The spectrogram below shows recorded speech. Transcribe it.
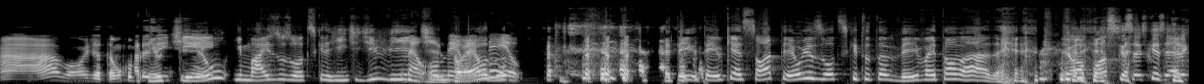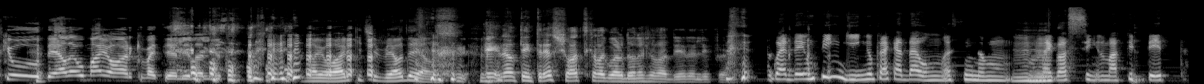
Ah, bom, já estamos com ah, tem o presentinho. hein? teu e mais os outros que a gente divide. Não, o meu não é, o do- meu. É, tem, tem o que é só teu e os outros que tu também vai tomar, né? Eu aposto que vocês quiserem que o dela é o maior que vai ter ali na lista. O maior que tiver é o dela. Tem- não, tem três shots que ela guardou na geladeira ali pra. Guardei um pinguinho pra cada um, assim, num, num Uhum. negocinho, numa pipeta.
